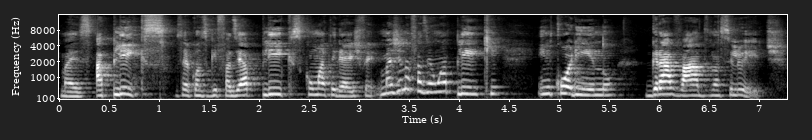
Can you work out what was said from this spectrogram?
Mas apliques, você vai conseguir fazer apliques com materiais diferentes. Imagina fazer um aplique em corino gravado na silhuete.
